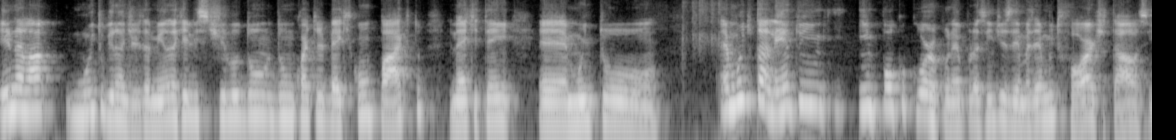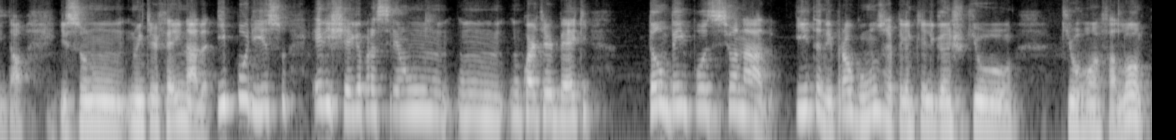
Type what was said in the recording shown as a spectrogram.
ele não é lá muito grande, ele também é daquele estilo de um, de um quarterback compacto, né, que tem é, muito é muito talento em, em pouco corpo, né, por assim dizer, mas é muito forte e tal, assim, tal. Isso não, não interfere em nada. E por isso ele chega para ser um, um, um quarterback tão bem posicionado. E também para alguns, já pegando aquele gancho que o que o Juan falou,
